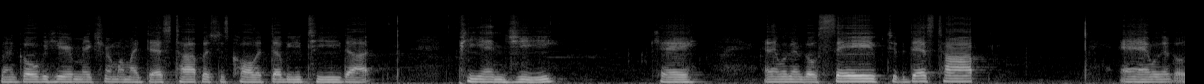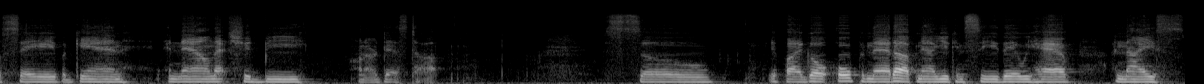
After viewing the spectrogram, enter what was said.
I'm going to go over here make sure I'm on my desktop. Let's just call it wt.png okay? And then we're going to go save to the desktop. And we're going to go save again. And now that should be on our desktop. So if I go open that up now you can see there we have a nice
